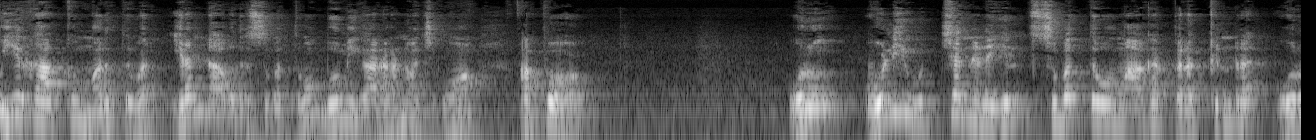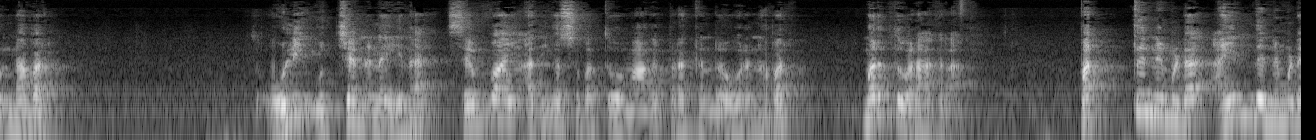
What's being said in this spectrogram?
உயிர் காக்கும் மருத்துவர் இரண்டாவது சுபத்துவம் பூமிகாரகன் வச்சுக்குவோம். அப்போ ஒரு ஒளி உச்ச நிலையில் சுபத்துவமாக பிறக்கின்ற ஒரு நபர் ஒளி உச்ச நிலையில செவ்வாய் அதிக சுபத்துவமாக பிறக்கின்ற ஒரு நபர் மருத்துவராகிறார். பத்து நிமிட ஐந்து நிமிட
